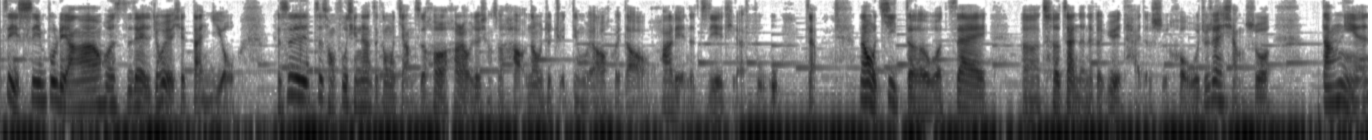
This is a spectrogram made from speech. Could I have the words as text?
自己适应不良啊，或者之类的，就会有一些担忧。可是自从父亲那样子跟我讲之后，后来我就想说，好，那我就决定我要回到花莲的职业体来服务，这样。那我记得我在呃车站的那个月台的时候，我就在想说。当年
